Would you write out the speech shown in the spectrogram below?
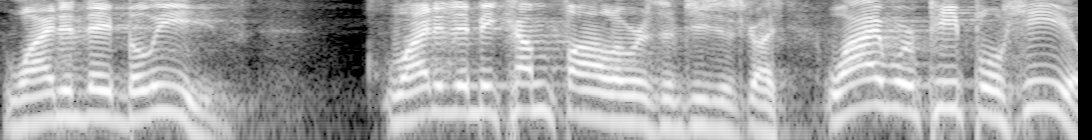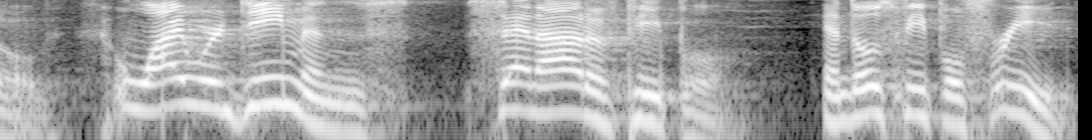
Why did they believe? Why did they become followers of Jesus Christ? Why were people healed? Why were demons sent out of people? And those people freed.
